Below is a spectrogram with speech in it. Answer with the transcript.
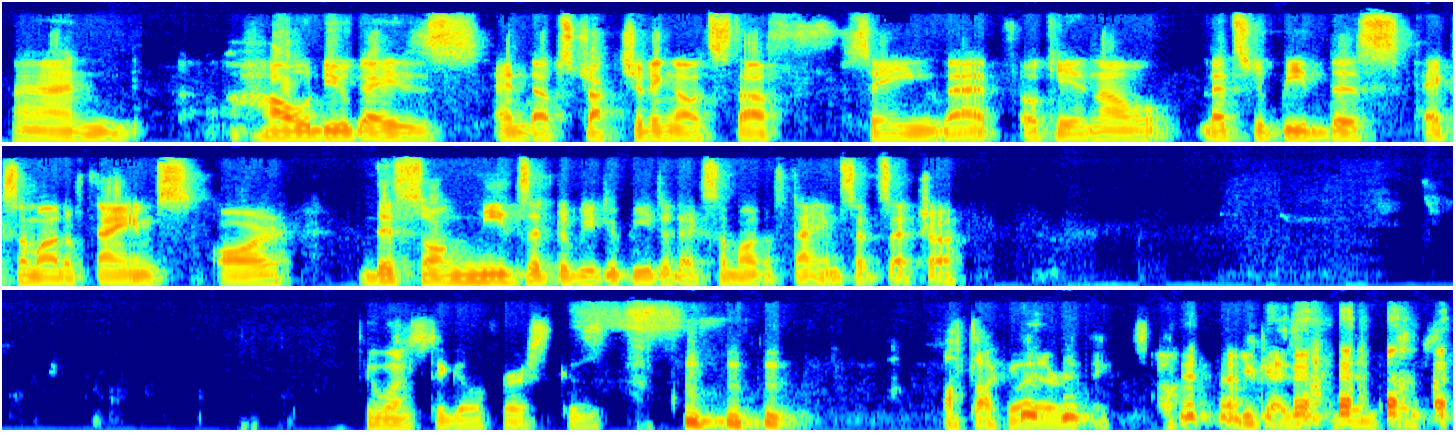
And how do you guys end up structuring out stuff saying that okay now let's repeat this x amount of times or this song needs it to be repeated x amount of times etc who wants to go first? Because i'll talk about everything. So you guys first.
